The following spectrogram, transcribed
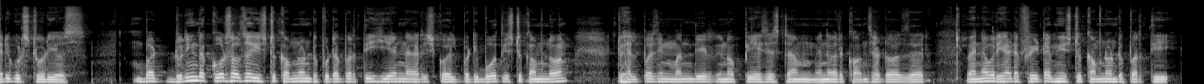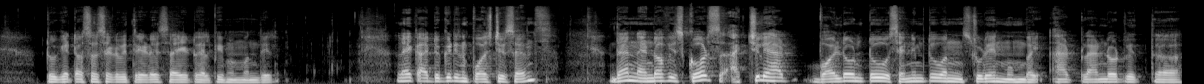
very good studios but during the course also he used to come down to Puttaparthi. He and Harish Koilpati both used to come down to help us in Mandir, you know, PA system whenever a concert was there. Whenever he had a free time, he used to come down to Parthi to get associated with Radio Sai to help him in Mandir. Like I took it in a positive sense. Then end of his course, actually I had boiled down to send him to one studio in Mumbai. I had planned out with uh,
